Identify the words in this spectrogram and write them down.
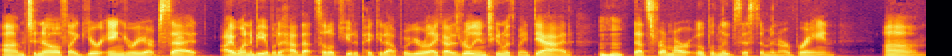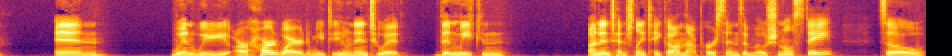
um, to know if like you're angry or upset. I want to be able to have that subtle cue to pick it up. Where you were like, I was really in tune with my dad. Mhm. That's from our open loop system in our brain. Um, and when we are hardwired and we tune into it, then we can unintentionally take on that person's emotional state. So,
